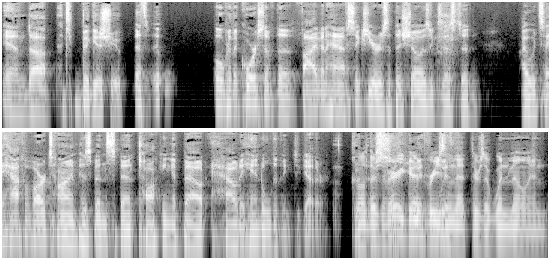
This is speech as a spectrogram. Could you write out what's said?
And, uh, it's a big issue. That's over the course of the five and a half, six years that this show has existed. I would say half of our time has been spent talking about how to handle living together. Well, there's a very good With- reason with- that there's a windmill in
